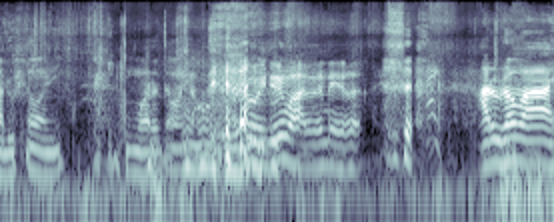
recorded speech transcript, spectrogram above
আরু খাওয়ানি মরে তো আরু সবাই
